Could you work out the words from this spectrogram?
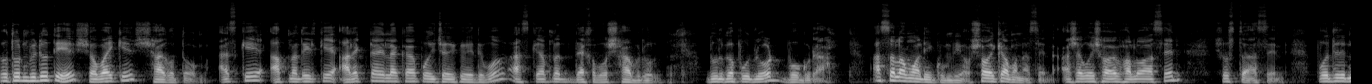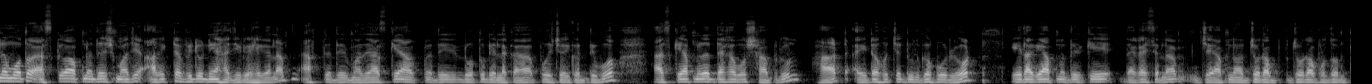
নতুন ভিডিওতে সবাইকে স্বাগতম। আজকে আপনাদেরকে আরেকটা এলাকা পরিচয় করে দেব। আজকে আপনাদের দেখাবো সাবরুল, দুর্গাপুর রোড, বগুড়া। আসসালামু আলাইকুম ভিও সবাই কেমন আছেন? আশা করি সবাই ভালো আছেন, সুস্থ আছেন। প্রতিদিনের মতো আজকেও আপনাদের মাঝে আরেকটা ভিডিও নিয়ে হাজির হয়ে গেলাম। আপনাদের মাঝে আজকে আপনাদের নতুন এলাকা পরিচয় করে দেব। আজকে আপনাদের দেখাবো সাবরুল হাট, এটা হচ্ছে দুর্গাপুর রোড। এর আগে আপনাদেরকে দেখাইছিলাম যে আপনার জোড়া জোড়া পর্যন্ত,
